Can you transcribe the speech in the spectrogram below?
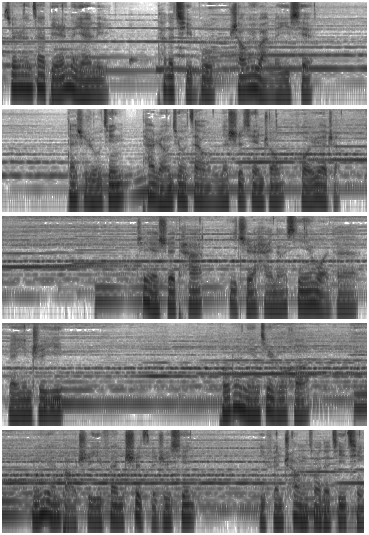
虽然在别人的眼里，他的起步稍微晚了一些。但是如今，他仍旧在我们的视线中活跃着，这也是他一直还能吸引我的原因之一。不论年纪如何，永远保持一份赤子之心，一份创作的激情，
